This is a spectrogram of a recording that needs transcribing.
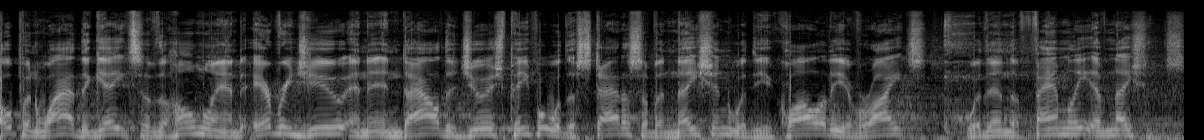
open wide the gates of the homeland every Jew and endow the Jewish people with the status of a nation with the equality of rights within the family of nations.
